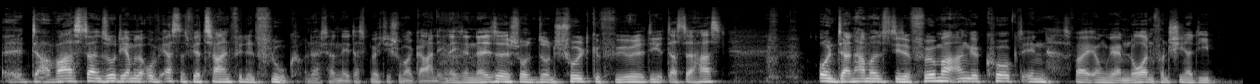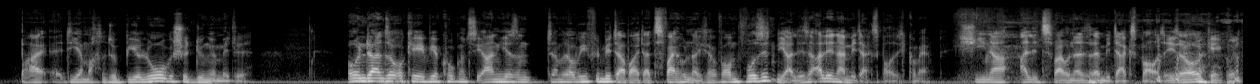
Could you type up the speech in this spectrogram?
äh, da war es dann so, die haben gesagt, oh, erstens, wir zahlen für den Flug. Und da dachte ich, nee, das möchte ich schon mal gar nicht. Dann ist es schon so ein Schuldgefühl, die, das du hast. Und dann haben wir uns diese Firma angeguckt, in, das war irgendwie im Norden von China, die, die machen so biologische Düngemittel. Und dann so, okay, wir gucken uns die an. Hier sind, haben wir, wie viele Mitarbeiter? 200. Ich sage, warum, wo sind die alle? Die sind alle in der Mittagspause. Ich komme her. China, alle 200 in der Mittagspause. Ich so, okay, gut.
